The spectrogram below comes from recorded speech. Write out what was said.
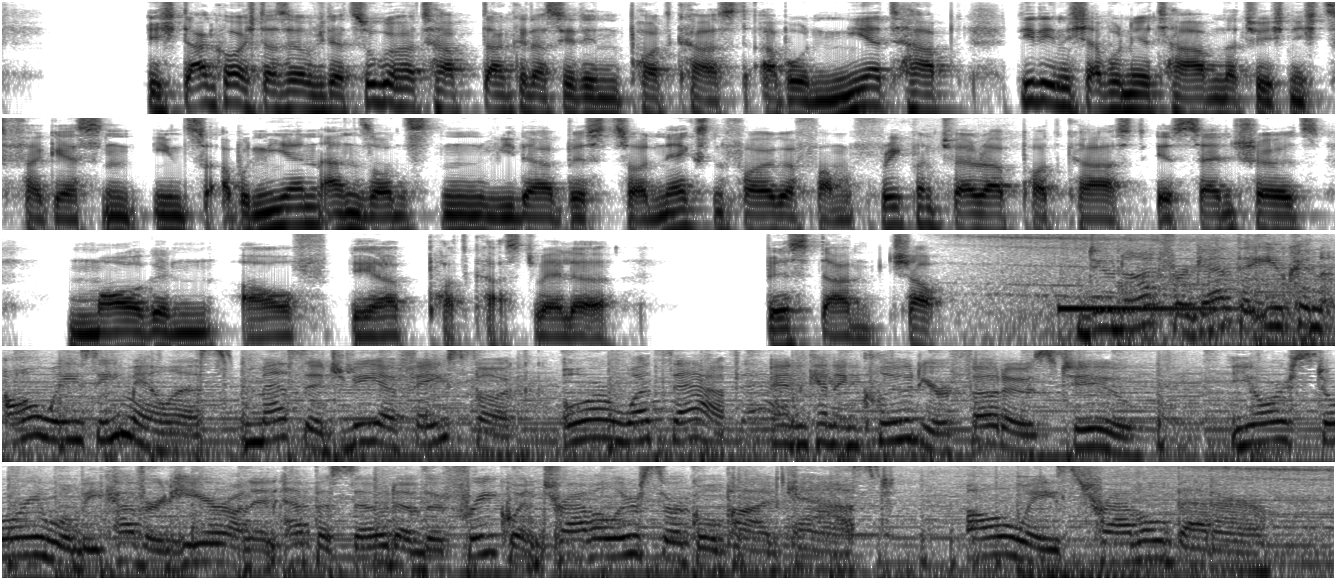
Ich danke euch, dass ihr wieder zugehört habt. Danke, dass ihr den Podcast abonniert habt. Die, die nicht abonniert haben, natürlich nicht zu vergessen, ihn zu abonnieren. Ansonsten wieder bis zur nächsten Folge vom Frequent Traveler Podcast Essentials morgen auf der Podcastwelle. Bis dann. Ciao. Do not forget that you can always email us, message via Facebook or WhatsApp, and can include your photos too. Your story will be covered here on an episode of the Frequent Traveler Circle podcast. Always travel better.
